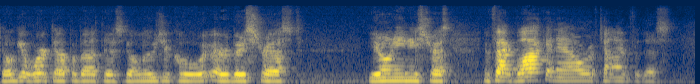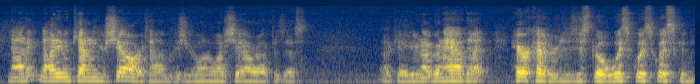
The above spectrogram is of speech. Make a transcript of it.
Don't get worked up about this. Don't lose your cool. Everybody's stressed. You don't need any stress. In fact, block an hour of time for this. Not, not even counting your shower time because you're going to want to shower after this. Okay, you're not going to have that hair cutter to just go whisk, whisk, whisk and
